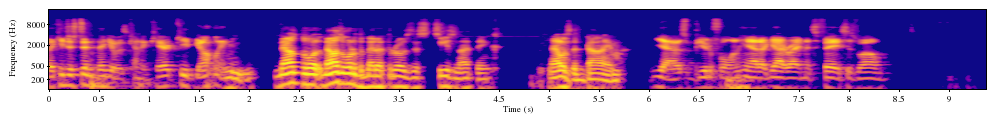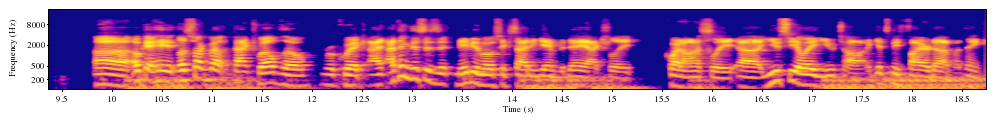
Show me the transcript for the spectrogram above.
Like he just didn't think it was going to keep I going. mean, that was that was one of the better throws this season, I think. That was a dime. Yeah, it was beautiful, and he had a guy right in his face as well. Uh, okay, hey, let's talk about Pac-12 though, real quick. I, I think this is maybe the most exciting game of the day, actually. Quite honestly, uh, UCLA Utah. It gets me fired up. I think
